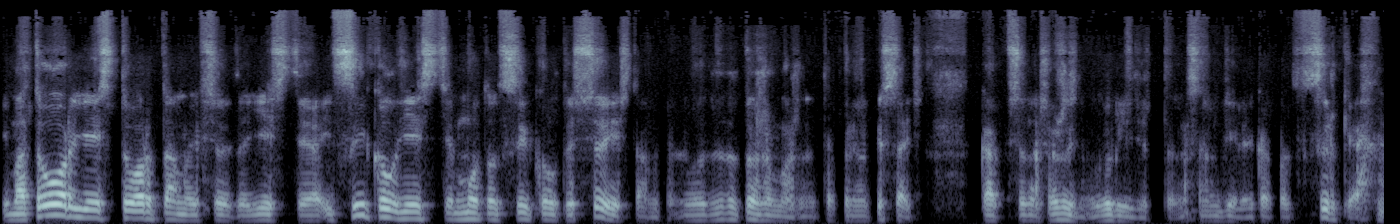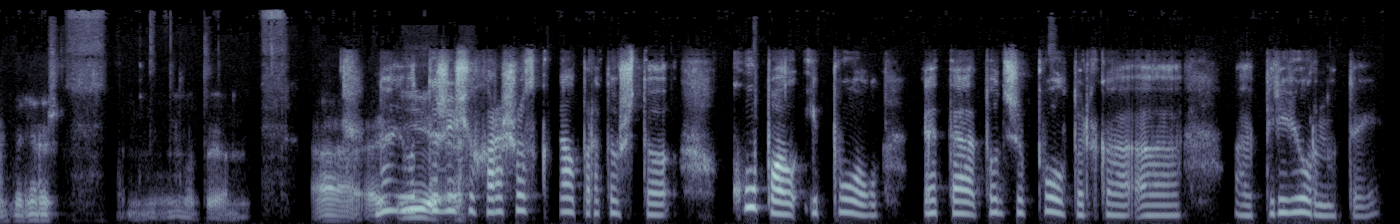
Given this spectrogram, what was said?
и мотор есть, тор, там и все это есть, э, и цикл есть, мотоцикл. То есть все есть там. Вот это тоже можно так прямо писать, как вся наша жизнь выглядит на самом деле, как вот в цирке, понимаешь? Вот, эм, а, Ну и вот ты же еще хорошо сказал про то, что купол и пол– это тот же пол, только а, а, перевернутый.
